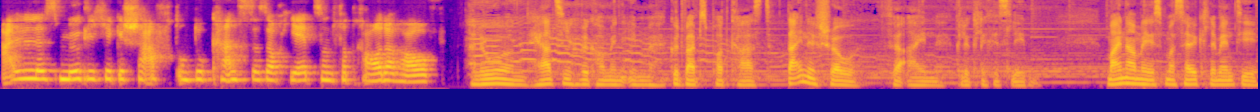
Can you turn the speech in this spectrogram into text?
alles Mögliche geschafft und du kannst das auch jetzt und vertrau darauf. Hallo und herzlich willkommen im Good Vibes Podcast, deine Show für ein glückliches Leben. Mein Name ist Marcel Clementi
